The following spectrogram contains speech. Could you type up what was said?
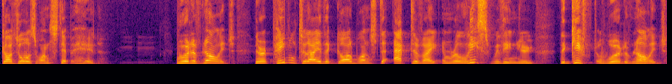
God's always one step ahead. Word of knowledge. There are people today that God wants to activate and release within you the gift of word of knowledge.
